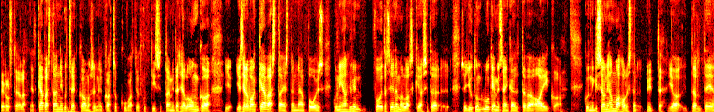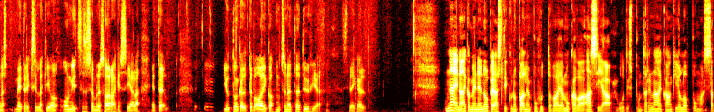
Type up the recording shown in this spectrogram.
perusteella. Että kävästään niin tsekkaamassa ne katso kuvat, jotkut tissit tai mitä siellä onkaan, ja, ja siellä vaan kävästään ja sitten nämä pois, kun ihan hyvin voitaisiin enemmän laskea sitä sen jutun lukemiseen käytettävää aikaa. Kuitenkin se on ihan mahdollista nyt, ja tällä TNS-metriksilläkin on, on itse asiassa semmoinen sarake siellä, että juttu on käytettävä aika, mutta se näyttää tyhjää. Sitä ei käytetä. Näin aika menee nopeasti, kun on paljon puhuttavaa ja mukavaa asiaa. Uutispuntarin aika onkin jo loppumassa.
